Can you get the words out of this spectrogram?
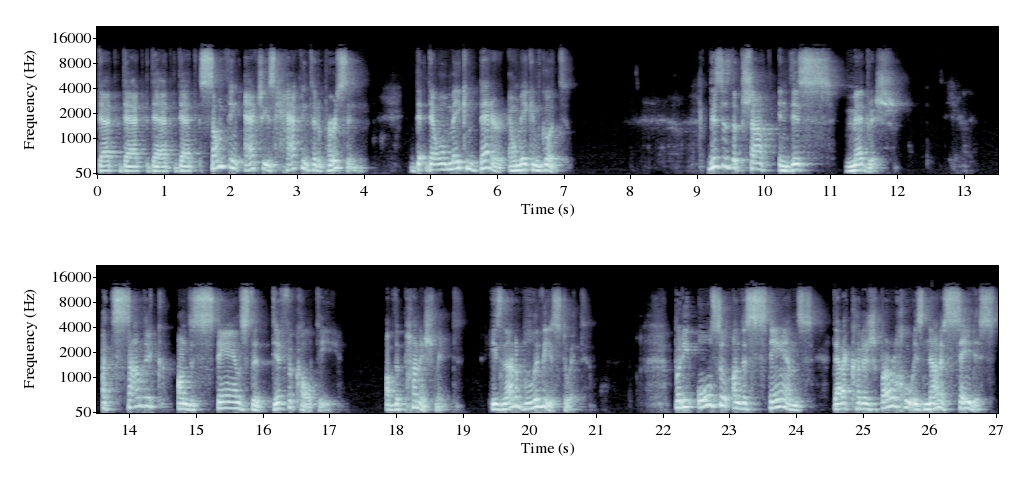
that that that that something actually is happening to the person that, that will make him better and will make him good. This is the pshat in this medrash. A tzaddik understands the difficulty of the punishment. He's not oblivious to it. But he also understands that a Baruch Hu is not a sadist,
